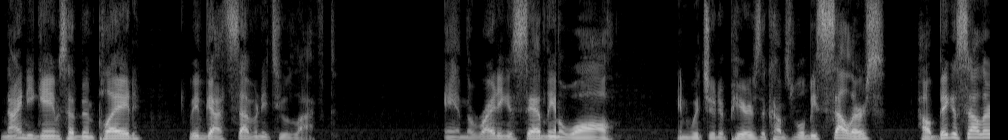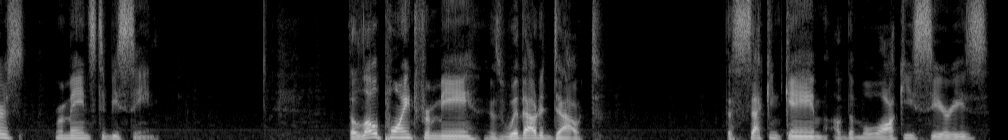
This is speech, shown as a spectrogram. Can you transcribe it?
90 games have been played. We've got 72 left. And the writing is sadly on the wall, in which it appears the Cubs will be sellers. How big a sellers remains to be seen. The low point for me is without a doubt the second game of the Milwaukee series,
